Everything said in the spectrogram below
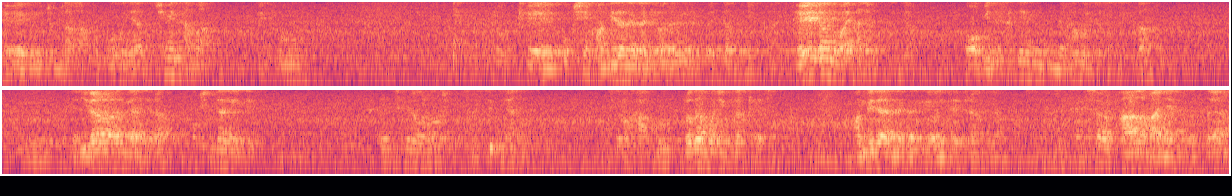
대회도 좀 나가보고 그냥 취미 삼아 그리고 이렇게 복싱 관계자들과 연을 맺다 보니까 대회장도 많이 다녔거든요. 업이 이제 사진을 하고 있었으니까 그 그냥 일하러 하는 게 아니라 복싱장에 이제 촬영을 하고 싶어서 그냥 찍으러 가고 그러다 보니까 계속 관계자들과 연이 되더라고요. 사실 방황을 많이 했었어요.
